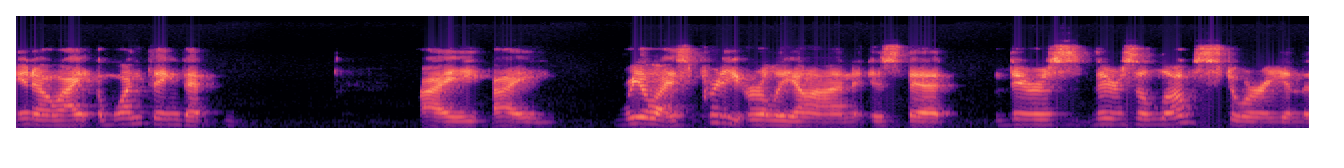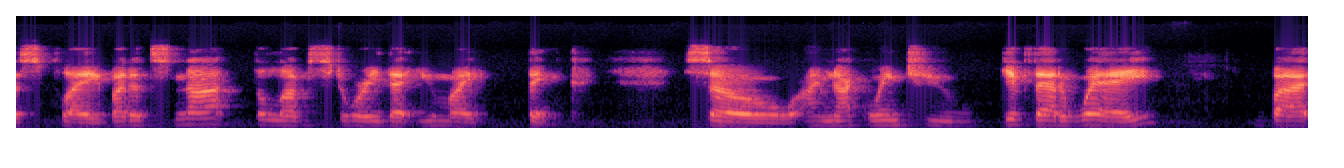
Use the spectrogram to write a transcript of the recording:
you know, I one thing that I I realized pretty early on is that there's there's a love story in this play, but it's not the love story that you might think. So I'm not going to give that away, but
